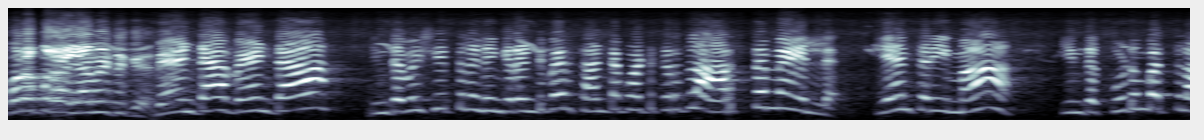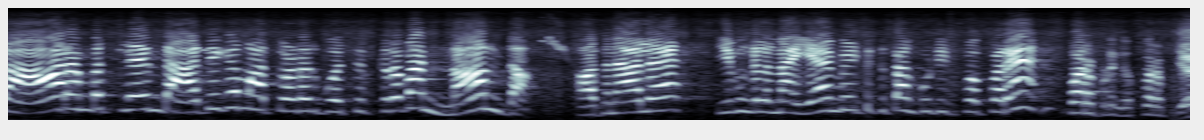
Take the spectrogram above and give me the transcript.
புறப்புறா என் வீட்டுக்கு. வேண்டாம் வேண்டாம் இந்த விஷயத்துல நீங்க ரெண்டு பேரும் சண்டை போட்டுக்கிறதுல அர்த்தமே இல்ல. ஏன் தெரியுமா? இந்த குடும்பத்துல ஆரம்பத்துல இருந்து அதிகமா தொடர்பு வச்சிருக்கிறவன் நான் தான். அதனால இவங்களை நான் என் வீட்டுக்கு தான் கூட்டிட்டு போறேன். புறப்படுங்க புறப்படுங்க.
